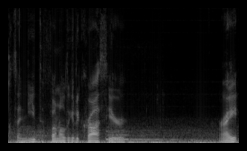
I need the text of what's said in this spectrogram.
Cause I need the funnel to get across here. Right?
